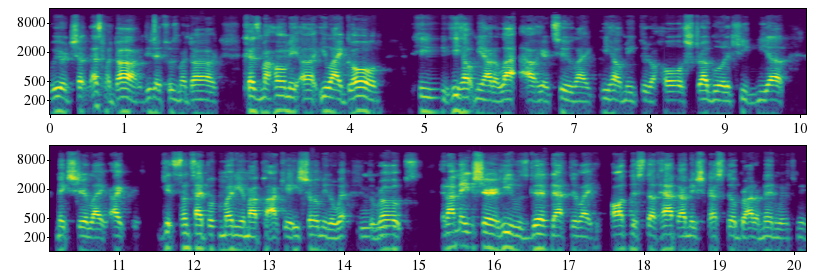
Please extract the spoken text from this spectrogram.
we were ch- that's my dog. DJ Fu's my dog because my homie uh, Eli Gold, he he helped me out a lot out here too. Like he helped me through the whole struggle to keep me up, make sure like I get some type of money in my pocket. He showed me the mm-hmm. the ropes and I made sure he was good after like all this stuff happened. I made sure I still brought him in with me.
